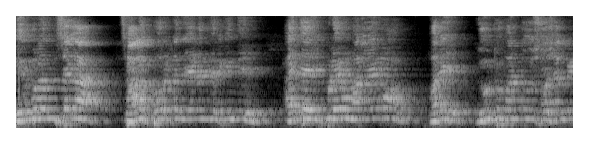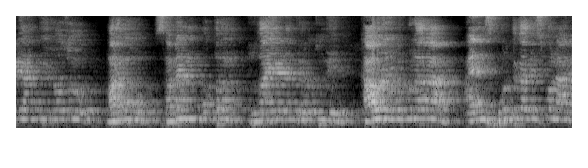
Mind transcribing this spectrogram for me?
నిర్మూలన దిశగా చాలా పోరాటం చేయడం జరిగింది. అయితే ఇప్పుడేమో మనమేమో మరి యూట్యూబ్ అంటూ సోషల్ మీడియా అంటూ ఈరోజు మనము సమయం మొత్తం వృధా చేయడం జరుగుతుంది. కావున యువకులారా ఆయన స్ఫూర్తిగా తీసుకొని ఆయన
